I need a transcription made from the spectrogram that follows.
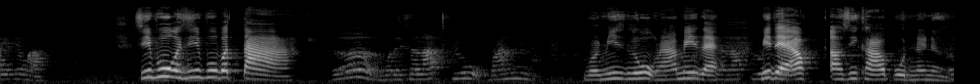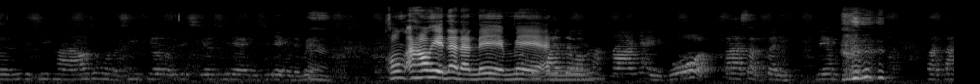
จ้าของไผจังหวะสีชมพูกับสีชมพูบัตตาเออบ่ได้สลับลูกมันบนมีลูกนะมีแต่บ่ได้สลับลูกมีแต่เอาเอาสีขาวปุ่นหน่อยหนึ่งเออมีแต่สีขาวทั้งหมดสีเขียวเออสีเขียวสีแดงสีแดงอันนี้แม่ของเอาเห็ดอันนั้นเด้แม่อันแต่ว่ามันตาใหญ่โพดตาสั่นใส่นี่แนมตาตา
